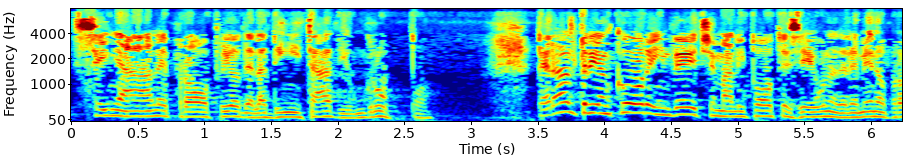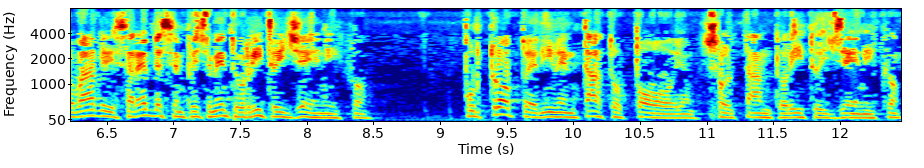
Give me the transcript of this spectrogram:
segnale proprio della dignità di un gruppo. Per altri ancora invece, ma l'ipotesi è una delle meno probabili, sarebbe semplicemente un rito igienico. Purtroppo è diventato poi soltanto rito igienico.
